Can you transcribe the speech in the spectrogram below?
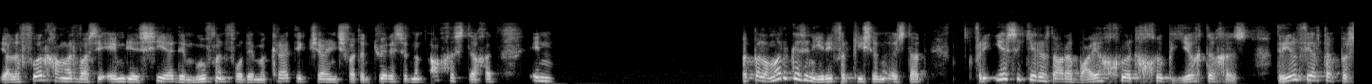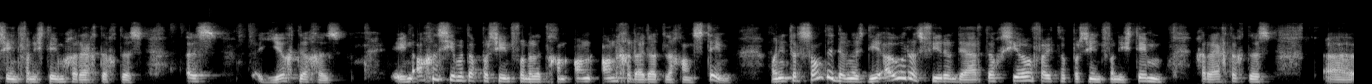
Ja, hulle voorganger was die MDC, the Movement for Democratic Change wat in 2008 gestig het en Wat belangrik is in hierdie verkiesing is dat vir die eerste keer is daar 'n baie groot groep jeugdiges. 43% van die stemgeregtigdes is jeugdiges en 78% van hulle het gaan aangedui dat hulle gaan stem. Maar die interessante ding is die ouer as 34, 57% van die stemgeregtigdes uh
